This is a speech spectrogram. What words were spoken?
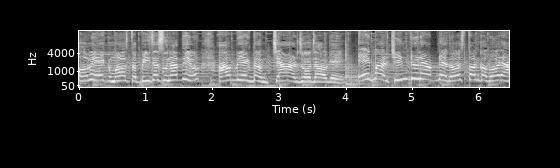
अभी एक मस्त पीछे सुनाती हूँ आप भी एकदम चार्ज हो जाओगे एक बार चिंटू ने अपने दोस्तों को बोला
